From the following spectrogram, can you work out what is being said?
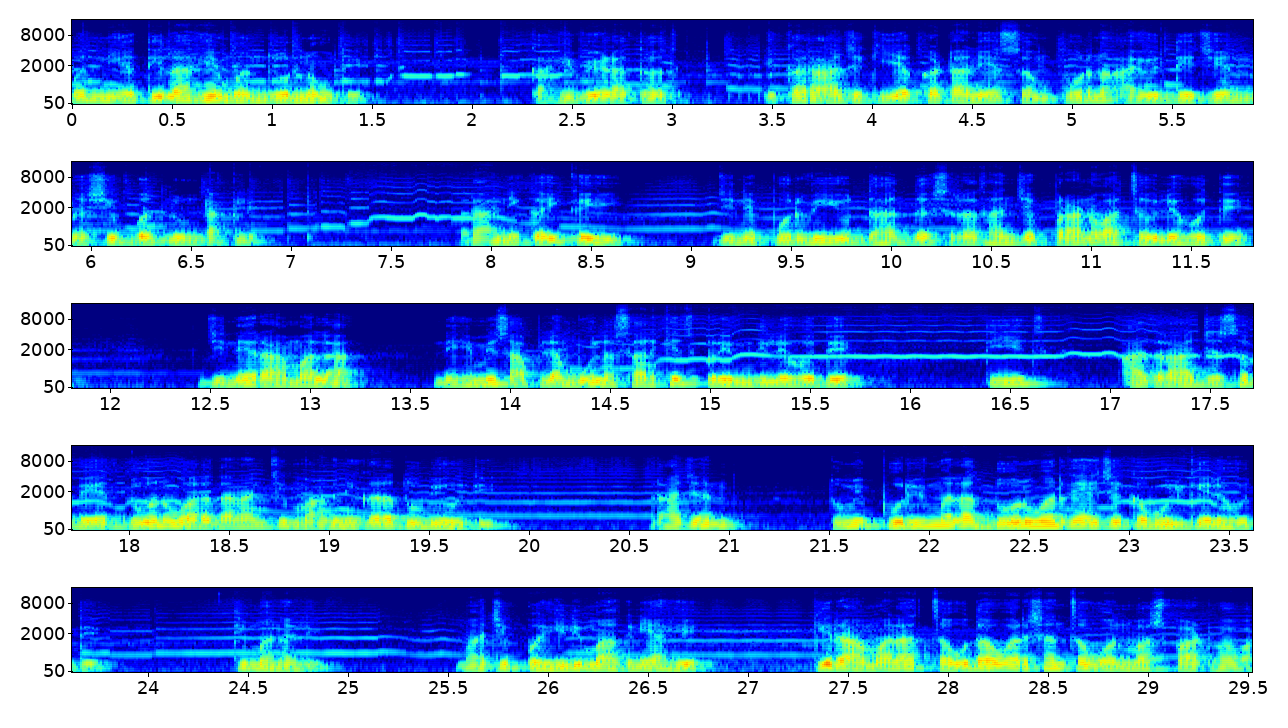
पण नियतीला हे मंजूर नव्हते. काही वेळातच एका राजकीय कटाने संपूर्ण अयोध्येचे नशीब बदलून टाकले. राणी कैकई जिने पूर्वी युद्धात दशरथांचे प्राण वाचवले होते जिने रामाला नेहमीच आपल्या मुलासारखेच प्रेम दिले होते तीच आज राज्यसभेत दोन वरदानांची मागणी करत उभी होती. राजन तुम्ही पूर्वी मला दोन वर द्यायचे कबूल केले होते. ती म्हणाली माझी पहिली मागणी आहे की रामाला चौदा वर्षांचा वनवास पाठवावा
